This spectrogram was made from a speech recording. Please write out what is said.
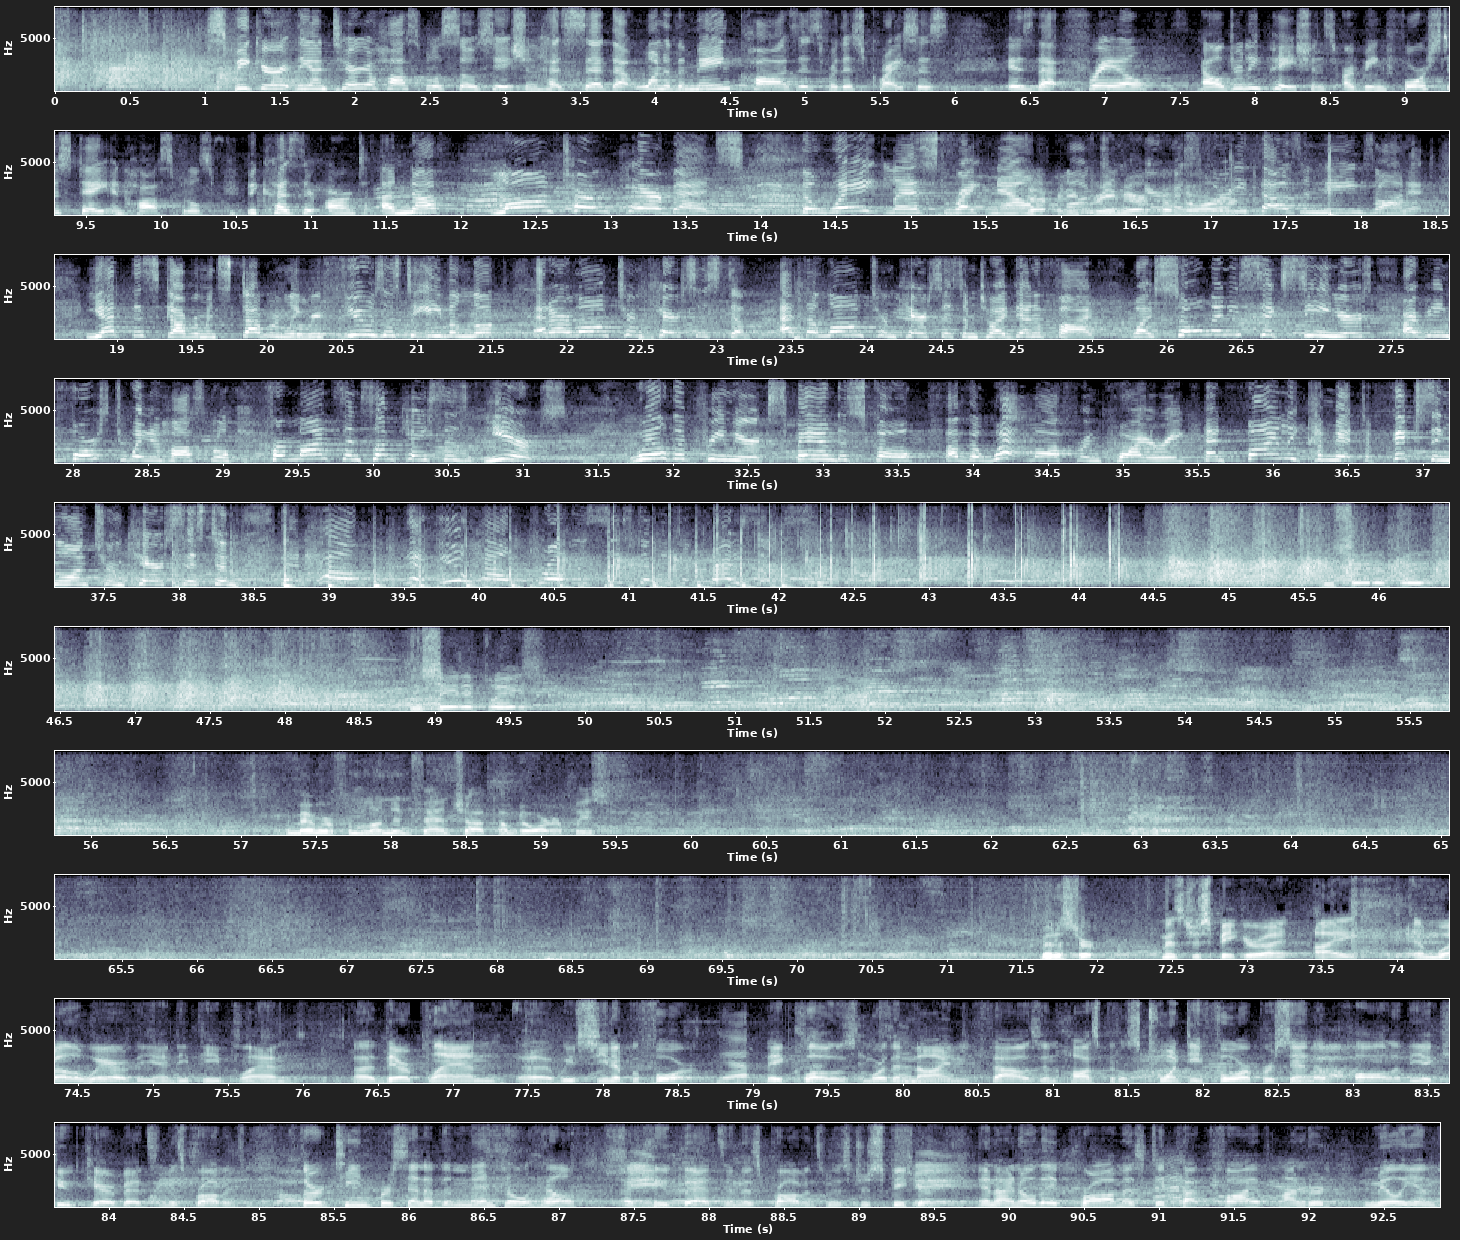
Speaker, the Ontario Hospital Association has said that one of the main causes for this crisis is that frail, elderly patients are being forced to stay in hospitals because there aren't enough long-term care beds. The wait list right now for Deputy long-term Premier, care has 30,000 names on it. Yet this government stubbornly refuses to even look at our long-term care system, at the long-term care system to identify why so many sick seniors are being forced to wait in hospital for months, in some cases years. Will the Premier expand the scope of the Wettlaufer inquiry and finally commit to fixing long-term care system that help that you helped throw this system into crisis? Be seated, please. Be seated, please. The member from London Fanshawe come to order, please. Minister. Mr. Speaker, I, I am well aware of the NDP plan Uh, their plan, uh, we've seen it before. Yep. They closed more than 9,000 hospitals, 24 percent of all of the acute care beds in this province, 13 percent of the mental health acute beds in this province, Mr. Speaker. And I know they promised to cut $500 million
